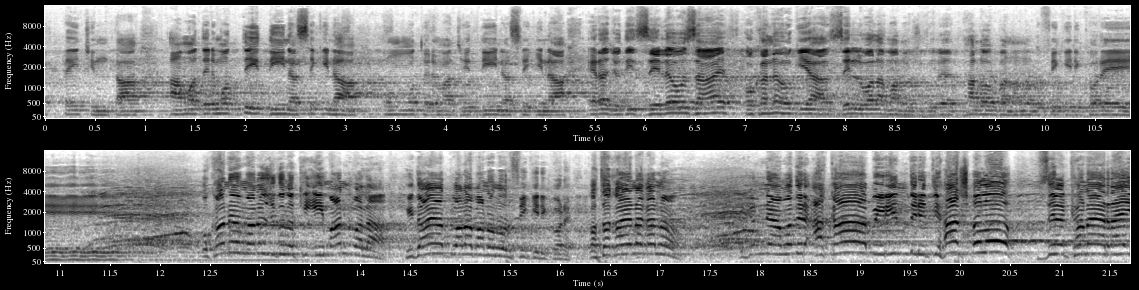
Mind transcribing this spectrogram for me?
একটাই চিন্তা, আমাদের মধ্যে দিন আছে কিনা, উম্মতের মাঝে দিন আছে কিনা। এরা যদি জেলেও যায়, ওখানেও গিয়া জেলওয়ালা মানুষগুলো ভালো বানানোর ফিকির করে। ওখানেও মানুষগুলো কি ইমানওয়ালা হিদায়াতওয়ালা বানানোর ফিকির করে। কথা কয় না কেন? এজন্য আমাদের আকা বীরিন্দের ইতিহাস হলো, জেলখানায় রাই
